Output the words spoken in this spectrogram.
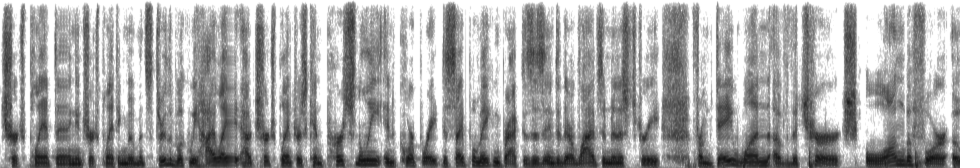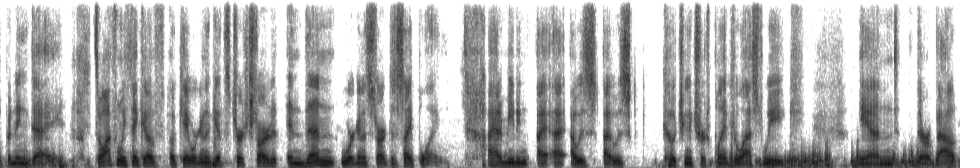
church planting and church planting movements. Through the book, we highlight how church planters can personally incorporate disciple making practices into their lives and ministry from day one of the church, long before opening day. So often we think of, okay, we're going to get the church started and then we're going to start discipling. I had a meeting. I, I, I was I was coaching a church planter last week, and they're about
